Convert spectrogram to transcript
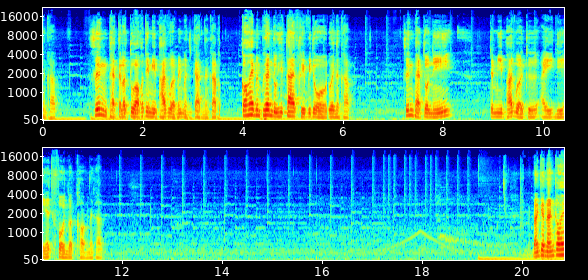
นะครับซึ่งแพทแต่ละตัวก็จะมีพาสเวิร์ดไม่เหมือนกันนะครับ ก็ให้เพื่อนๆดูที่ใต้คลิปวิดีโอด้วยนะครับ ซึ่งแพทตัวนี้จะมีพาสเวิร์ดคือ idsphone.com นะครับ หลังจากนั้นก็ให้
